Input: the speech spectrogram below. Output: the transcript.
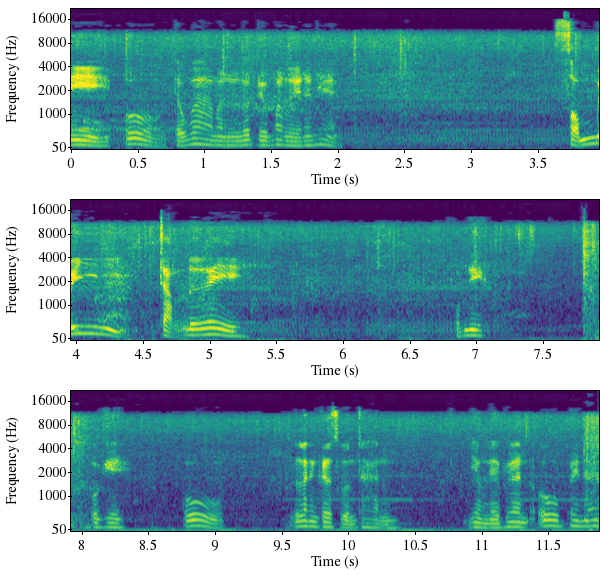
นี่ โอ้ แต่ว่ามันลดเร็วมากเลยนะเนี่ยซอมบี้จัดเลย ผมนี่ โอเค โอ้ลั่นกระสุนทันยี่ยมเลยเพื่อนโอ้ไปนะ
